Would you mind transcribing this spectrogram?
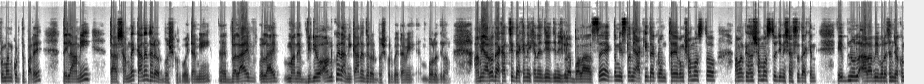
প্রমাণ করতে পারে তাহলে আমি তার সামনে কানে ধরে উঠবস করব। এটা আমি লাইভ লাইভ মানে ভিডিও অন করে আমি কানে ধরে উঠবস করব, এটা আমি বলে দিলাম। আমি আরও দেখাচ্ছি, দেখেন এখানে যে জিনিসগুলো বলা আছে, একদম ইসলামী আকিদা গ্রন্থে এবং সমস্ত, আমার কাছে সমস্ত জিনিস আছে, দেখেন। ইবনুল আরাবি বলেছেন, যখন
